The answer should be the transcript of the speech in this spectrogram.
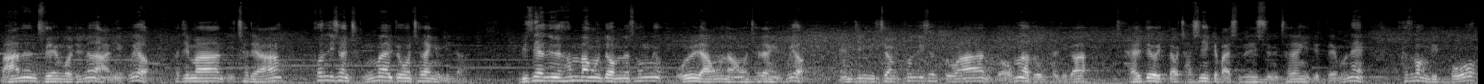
많은 주행 거리는 아니고요. 하지만 이 차량 컨디션 정말 좋은 차량입니다. 미세누유 한 방울도 없는 성능 올 양호 나온 차량이고요. 엔진 미션 컨디션 또한 너무나도 관리가 잘 되어 있다고 자신 있게 말씀드릴 수 있는 차량이기 때문에 타소방 믿고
